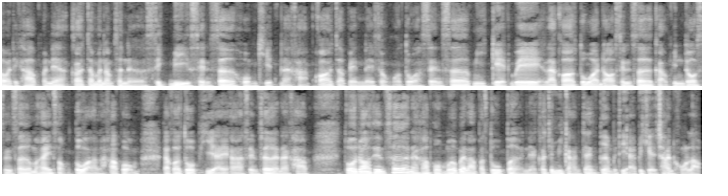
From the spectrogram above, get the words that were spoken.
สวัสดีครับ วันนี้ก็จะมานำเสนอ Zigbee Sensor Home Kit นะครับ ก็จะเป็นในส่วนของตัวเซนเซอร์มี Gateway แล้วก็ตัว Door Sensor กับ Window Sensor มาให้ 2 ตัวนะครับผม แล้วก็ตัว PIR Sensor นะครับ ตัว Door Sensor นะครับผมเมื่อเวลาประตูเปิดเนี่ย ก็จะมีการแจ้งเตือนไปที่แอปพลิเคชันของเรา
